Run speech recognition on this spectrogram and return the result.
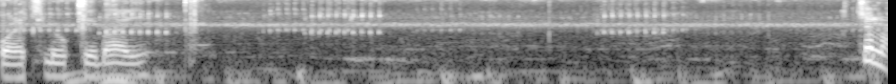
করার ছিল ওকে ভাই? চলো।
